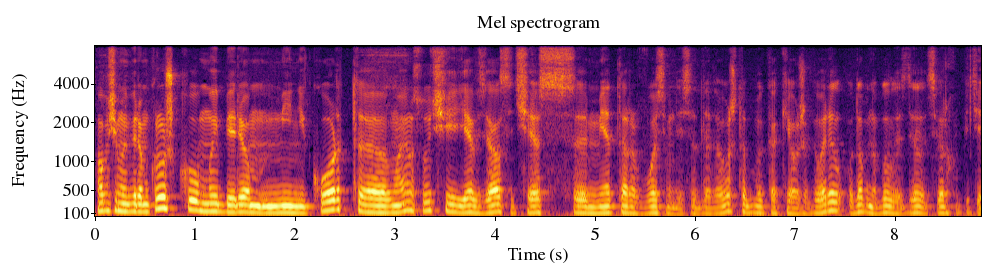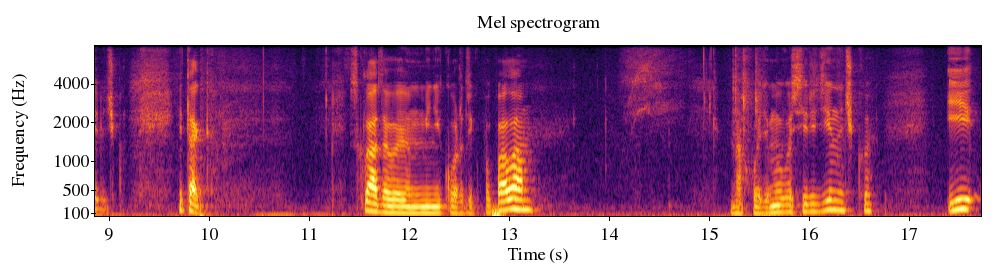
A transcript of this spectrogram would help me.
В общем, мы берем кружку, мы берем мини-корд. Э, в моем случае я взял сейчас метр восемьдесят, для того, чтобы, как я уже говорил, удобно было сделать сверху петелечку. Итак, складываем мини-кордик пополам, находим его серединочку. И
